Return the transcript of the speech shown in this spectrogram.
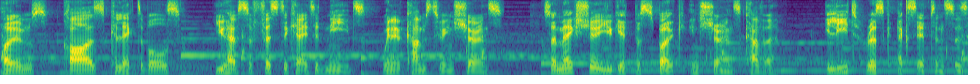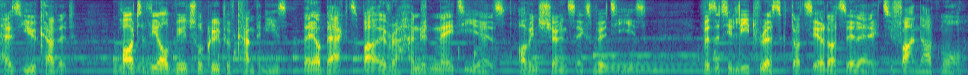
Homes, cars, collectibles, you have sophisticated needs when it comes to insurance. So make sure you get bespoke insurance cover. Elite Risk Acceptances has you covered. Part of the Old Mutual group of companies, they are backed by over 180 years of insurance expertise. Visit eliterisk.co.za to find out more.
